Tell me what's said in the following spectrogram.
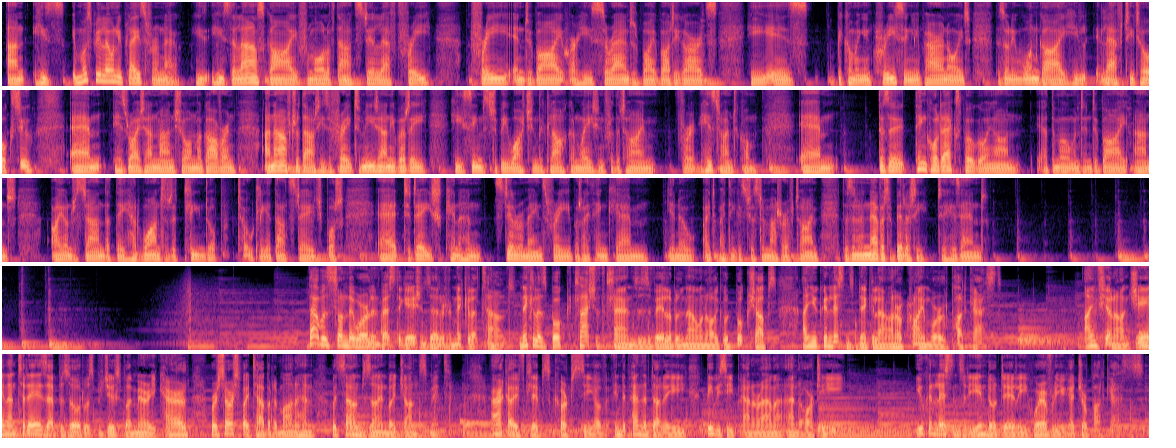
And he's it must be a lonely place for him now. He, he's the last guy from all of that still left free, free in Dubai, where he's surrounded by bodyguards. He is becoming increasingly paranoid. There's only one guy he left he talks to, um, his right hand man, Sean McGovern. And after that, he's afraid to meet anybody. He seems to be watching the clock and waiting for the time, for his time to come. Um, there's a thing called Expo going on at the moment in Dubai, and I understand that they had wanted it cleaned up totally at that stage, but uh, to date, Kinahan still remains free. But I think, um, you know, I, I think it's just a matter of time. There's an inevitability to his end. That was Sunday World Investigations editor Nicola Tallant. Nicola's book, Clash of the Clans, is available now in all good bookshops, and you can listen to Nicola on her Crime World podcast. I'm Fionn Sheahan, and today's episode was produced by Mary Carroll, researched by Tabitha Monaghan, with sound design by John Smith. Archive clips courtesy of Independent.ie, BBC Panorama, and RTE. You can listen to the Indo Daily wherever you get your podcasts.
